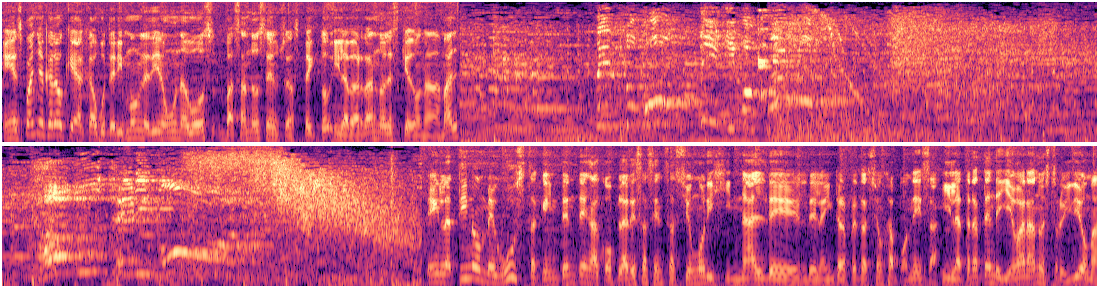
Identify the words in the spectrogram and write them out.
En España creo que a Kabuterimon le dieron una voz basándose en su aspecto y la verdad no les quedó nada mal. En latino me gusta que intenten acoplar esa sensación original de, la interpretación japonesa y la traten de llevar a nuestro idioma.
